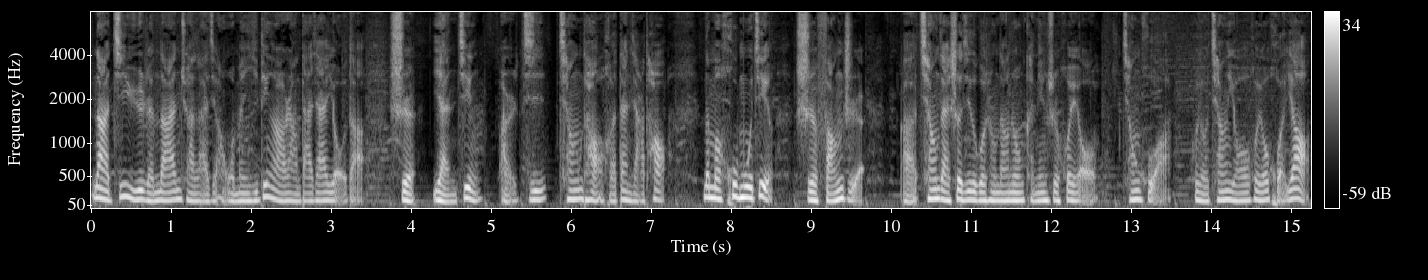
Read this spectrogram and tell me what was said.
那基于人的安全来讲，我们一定要让大家有的是眼镜、耳机、枪套和弹夹套。那么护目镜是防止啊、枪在射击的过程当中肯定是会有枪火、会有枪油、会有火药。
